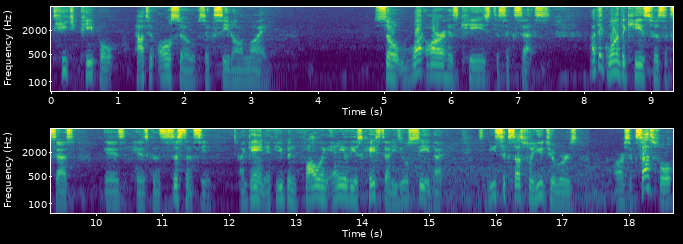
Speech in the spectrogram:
teach people how to also succeed online. So what are his keys to success? I think one of the keys to his success is his consistency. Again, if you've been following any of these case studies, you'll see that these successful YouTubers are successful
